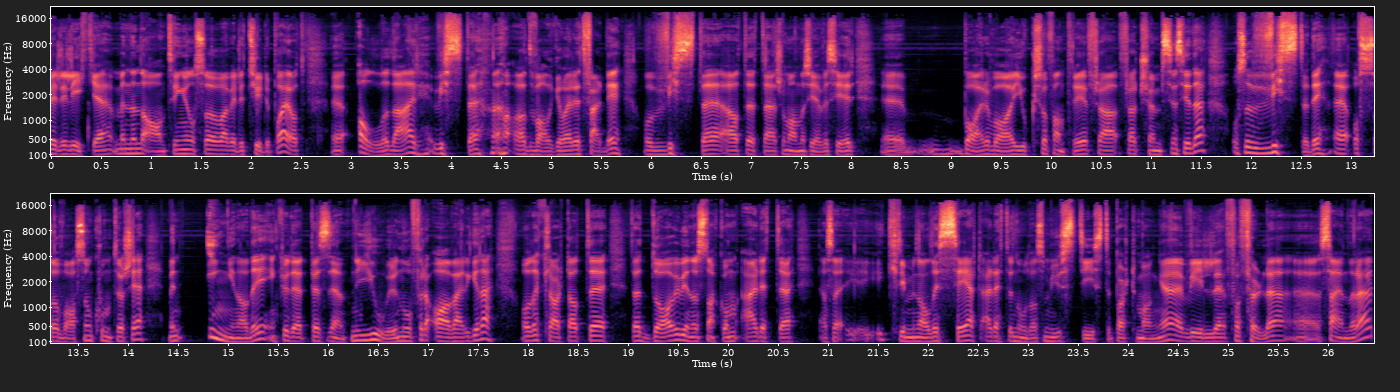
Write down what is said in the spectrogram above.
veldig like. Men en annen ting hun også var veldig tydelig på, er jo at alle der visste at valget var rettferdig, og visste at dette er som Anders Giæver sier, eh, bare var juks og fanteri fra, fra Trumps side. Og så visste de eh, også hva som kom til å skje. men Ingen av de, inkludert presidenten, gjorde noe for å avverge det. Og Det er klart at eh, det er da vi begynner å snakke om er dette altså, kriminalisert. Er dette noe da som Justisdepartementet vil forfølge eh, seinere?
